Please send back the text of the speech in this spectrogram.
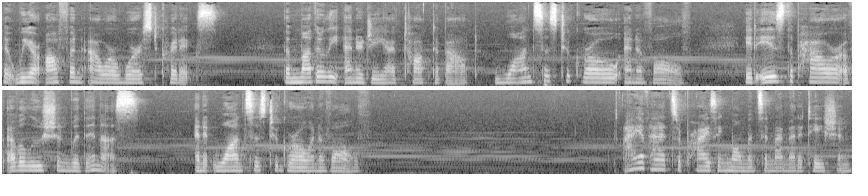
that we are often our worst critics. The motherly energy I've talked about wants us to grow and evolve. It is the power of evolution within us, and it wants us to grow and evolve. I have had surprising moments in my meditation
